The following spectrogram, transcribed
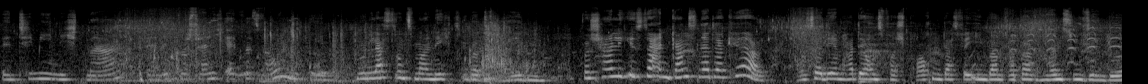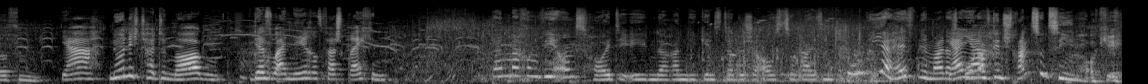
Wenn Timmy ihn nicht mag, dann ist wahrscheinlich etwas faul mit ihm. Nun lasst uns mal nichts übertreiben. Wahrscheinlich ist er ein ganz netter Kerl. Außerdem hat er uns versprochen, dass wir ihm beim Reparieren zusehen dürfen. Ja, nur nicht heute Morgen. Wieder so ein leeres Versprechen. Dann machen wir uns heute eben daran, die Ginsterbüsche auszureißen. Hier, helft mir mal, das Ja, Boot ja. auf den Strand zu ziehen. Okay.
